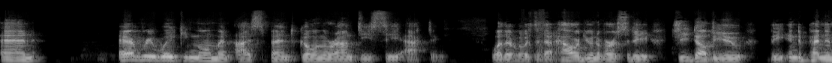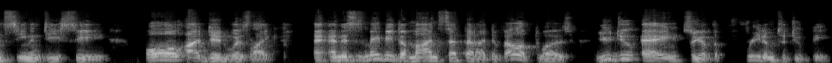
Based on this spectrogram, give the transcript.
and every waking moment I spent going around DC acting, whether it was at Howard University, GW, the independent scene in DC. All I did was like, and this is maybe the mindset that I developed was you do A, so you have the freedom to do B.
